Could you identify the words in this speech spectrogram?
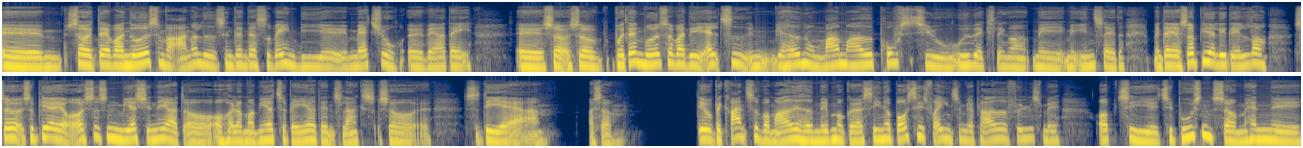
Øh, så der var noget, som var anderledes end den der sædvanlige øh, macho-hverdag. Øh, øh, så, så på den måde, så var det altid, jeg havde nogle meget, meget positive udvekslinger med, med indsatte. Men da jeg så bliver lidt ældre, så, så bliver jeg også sådan mere generet og, og holder mig mere tilbage og den slags. Så, øh, så det er, altså, det er jo begrænset, hvor meget jeg havde med dem at gøre senere, bortset fra en, som jeg plejede at følges med op til, til bussen, som han øh,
